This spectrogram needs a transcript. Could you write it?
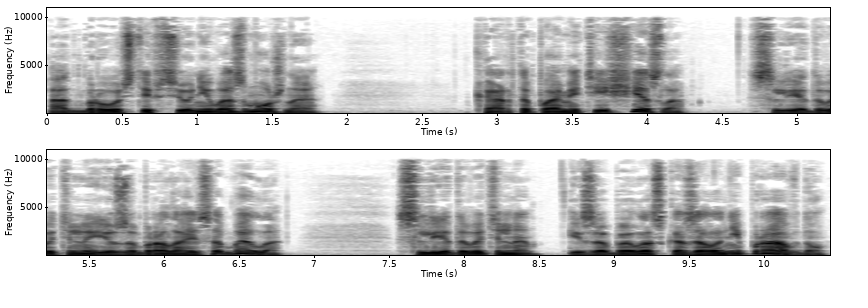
Отбросьте все невозможное. Карта памяти исчезла. Следовательно, ее забрала Изабелла. Следовательно, Изабелла сказала неправду.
